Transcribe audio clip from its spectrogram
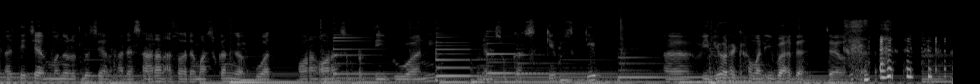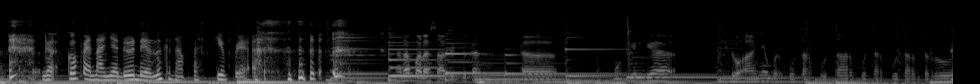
Berarti Cel, menurut lu Cel, ada saran atau ada masukan nggak buat orang-orang seperti gua nih yang suka skip skip eh, video rekaman ibadah, Cel? Nggak, gue pengen nanya dulu deh lu kenapa skip ya? Karena pada saat itu kan dia doanya berputar-putar, putar-putar terus.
